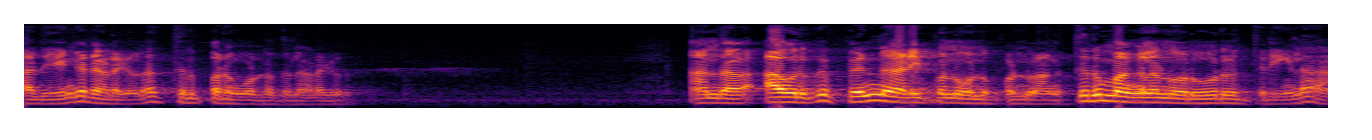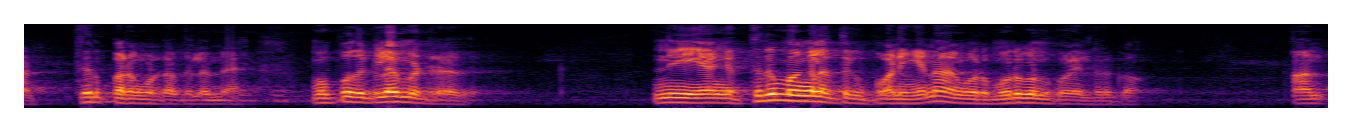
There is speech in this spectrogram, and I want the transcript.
அது எங்கே நடக்குதுன்னா திருப்பரங்குன்றத்தில் நடக்குது. அந்த அவருக்கு பெண் அடிப்புன்னு ஒன்று பண்ணுவாங்க. திருமங்கலம்னு ஒரு ஊர் தெரியுங்களா? திருப்பரங்குன்றத்துலேருந்து முப்பது கிலோமீட்டர் அது. நீ எங்கள் திருமங்கலத்துக்கு போனீங்கன்னா அங்கே ஒரு முருகன் கோயில் இருக்கும். அந்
